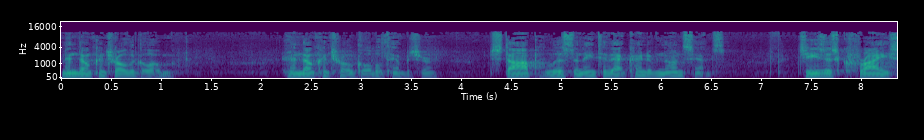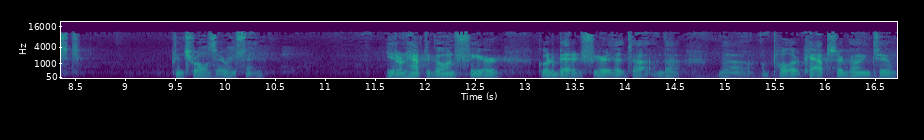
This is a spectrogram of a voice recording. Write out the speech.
Men don't control the globe. Men don't control global temperature. Stop listening to that kind of nonsense. Jesus Christ controls everything. You don't have to go in fear, go to bed in fear that the, the, the polar caps are going to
